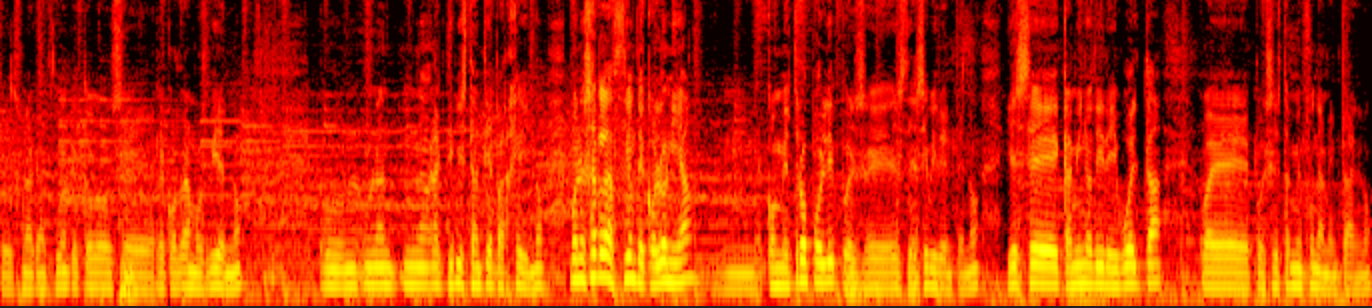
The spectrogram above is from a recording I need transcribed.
que es una canción que todos eh, recordamos bien, ¿no? Un, una- un activista anti-apartheid, ¿no? Bueno, esa relación de colonia mm, con metrópoli, pues eh, es, es evidente, ¿no? Y ese camino de ida y vuelta, pues, pues es también fundamental, ¿no?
